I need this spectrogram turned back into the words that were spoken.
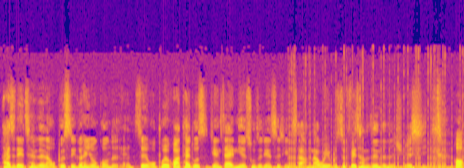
还是得承认啊，我不是一个很用功的人，所以我不会花太多时间在念书这件事情上。那我也不是非常的认真的学习，好，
